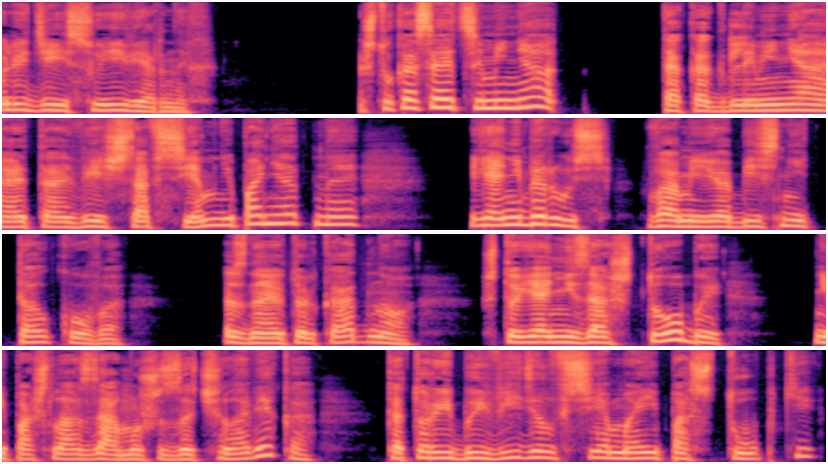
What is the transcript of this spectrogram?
у людей суеверных. Что касается меня, так как для меня эта вещь совсем непонятная — я не берусь вам ее объяснить толково. Знаю только одно, что я ни за что бы не пошла замуж за человека, который бы видел все мои поступки,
